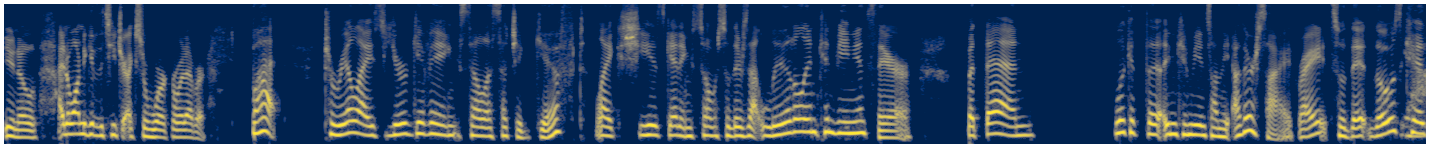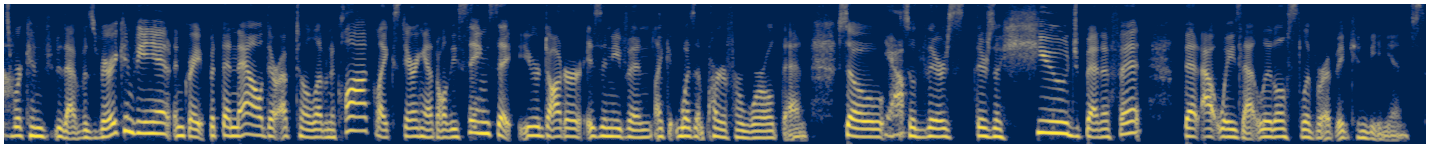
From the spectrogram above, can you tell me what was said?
you know, I don't want to give the teacher extra work or whatever. But to realize you're giving Stella such a gift. Like she is getting so much. So there's that little inconvenience there. But then look at the inconvenience on the other side, right? So that those yeah. kids were con- that was very convenient and great. But then now they're up to 11 o'clock, like staring at all these things that your daughter isn't even like it wasn't part of her world then. So yeah. so there's there's a huge benefit that outweighs that little sliver of inconvenience.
